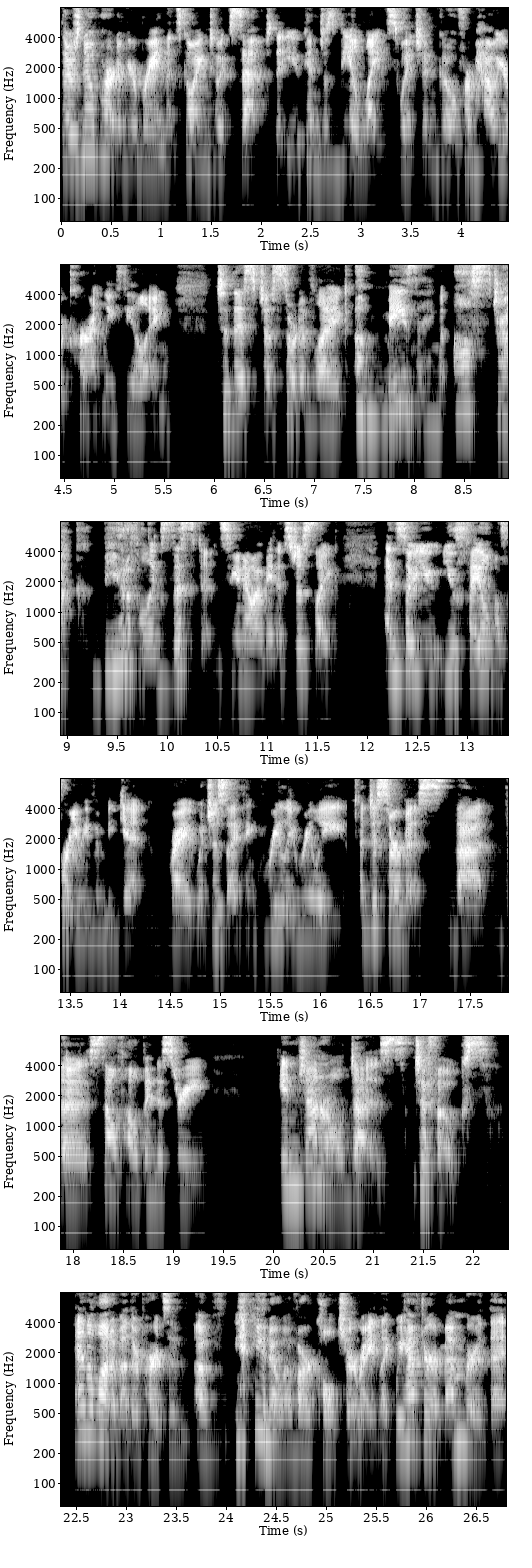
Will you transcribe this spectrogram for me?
There's no part of your brain that's going to accept that you can just be a light switch and go from how you're currently feeling to this just sort of like amazing, awestruck, beautiful existence. You know, I mean, it's just like, and so you you fail before you even begin, right? Which is, I think, really, really a disservice that the self help industry in general does to folks and a lot of other parts of, of you know of our culture right like we have to remember that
